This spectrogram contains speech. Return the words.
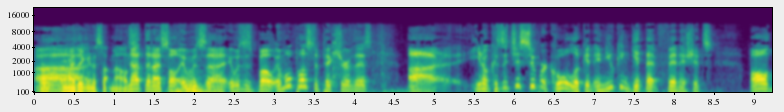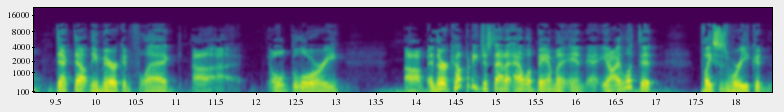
Or, or am I Uh, thinking of something else? Not that I saw. It was uh, it was his bow, and we'll post a picture of this. Uh, you know, because it's just super cool looking, and you can get that finish. It's all decked out in the American flag, uh, Old Glory, um, and they're a company just out of Alabama. And uh, you know, I looked at places where you could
